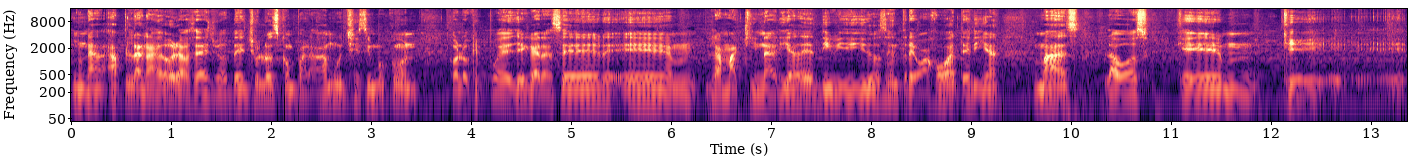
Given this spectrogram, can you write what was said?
una aplanadora, o sea, yo de hecho los comparaba muchísimo con, con lo que puede llegar a ser eh, la maquinaria de divididos entre bajo batería más la voz que, mm, que eh,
